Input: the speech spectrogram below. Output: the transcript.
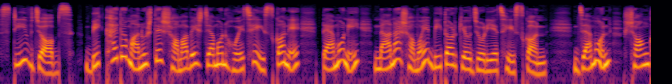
স্টিভ জবস। বিখ্যাত মানুষদের সমাবেশ যেমন হয়েছে ইস্কনে তেমনই নানা সময়ে বিতর্কেও জড়িয়েছে ইস্কন। যেমন সংঘ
